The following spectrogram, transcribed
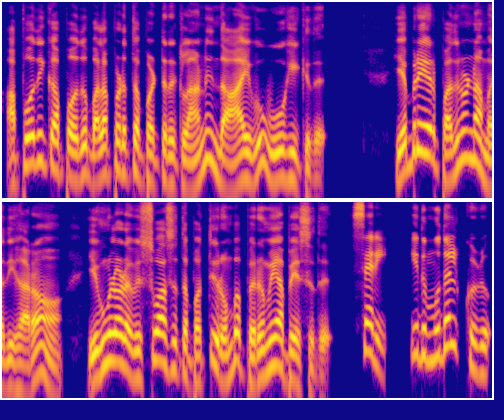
அப்போதைக்கு அப்போது பலப்படுத்தப்பட்டிருக்கலான்னு இந்த ஆய்வு ஊகிக்குது. எப்ரேயர் பதினொன்னாம் அதிகாரம் இவங்களோட விசுவாசத்தை பத்தி ரொம்ப பெருமையா பேசுது. சரி இது முதல் குழு.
